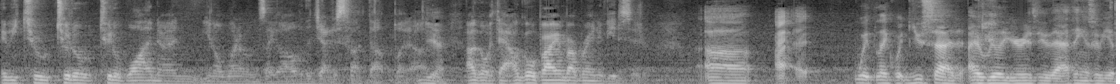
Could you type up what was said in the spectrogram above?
Maybe two two to two to one, and you know one of them's like, oh, the judges fucked up. But uh, Yeah. I'll go with that. I'll go with Brian Barberena via decision. Uh, I, I- with like what you said, I really agree with you that I think it's gonna be an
